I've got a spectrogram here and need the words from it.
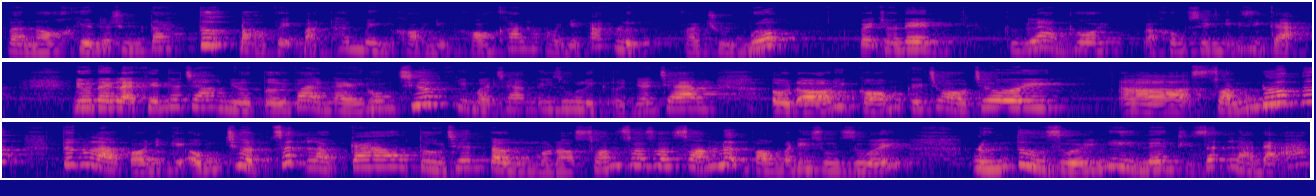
và nó khiến cho chúng ta tự bảo vệ bản thân mình khỏi những khó khăn, khỏi những áp lực và chùn bước. Vậy cho nên, cứ làm thôi và không suy nghĩ gì cả. Điều này lại khiến cho Trang nhớ tới vài ngày hôm trước khi mà Trang đi du lịch ở Nha Trang. Ở đó thì có một cái trò chơi à, xoắn nước á, tức là có những cái ống trượt rất là cao từ trên tầng mà nó xoắn xoắn xoắn xoắn lượn vòng mà đi xuống dưới. Đứng từ dưới nhìn lên thì rất là đã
